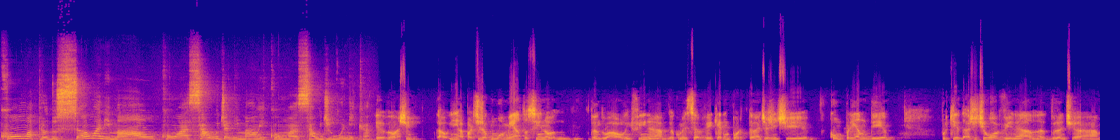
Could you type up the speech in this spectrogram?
com a produção animal, com a saúde animal e com a saúde única? Eu, eu acho a partir de algum momento, assim, no, dando aula, enfim, né, eu comecei a ver que era importante a gente compreender, porque a gente ouve, né, durante a,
